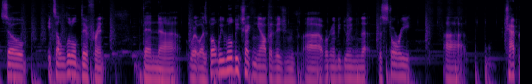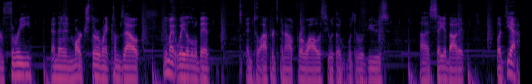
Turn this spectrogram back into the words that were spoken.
So it's a little different than uh, what it was. But we will be checking out the Division. Uh, we're going to be doing the, the story, uh, chapter three, and then in March 3rd when it comes out, we might wait a little bit until after it's been out for a while to see what the what the reviews uh, say about it. But yeah,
